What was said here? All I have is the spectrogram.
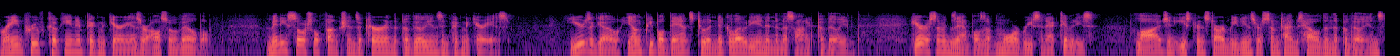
Rainproof cooking and picnic areas are also available. Many social functions occur in the pavilions and picnic areas. Years ago, young people danced to a Nickelodeon in the Masonic Pavilion. Here are some examples of more recent activities. Lodge and Eastern Star meetings are sometimes held in the pavilions.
